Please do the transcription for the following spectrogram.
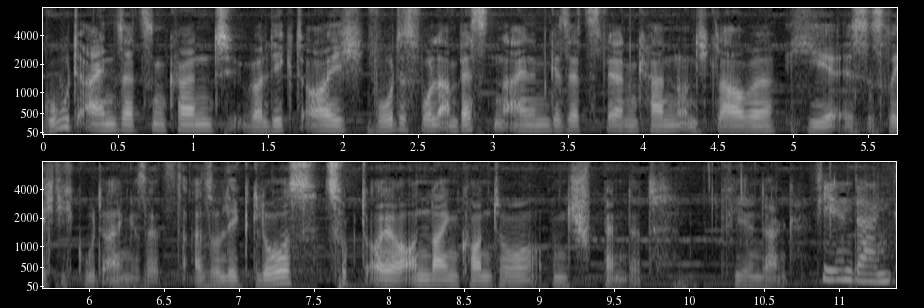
gut einsetzen könnt. Überlegt euch, wo das wohl am besten eingesetzt werden kann. Und ich glaube, hier ist es richtig gut eingesetzt. Also legt los, zuckt euer Online-Konto und spendet. Vielen Dank. Vielen Dank.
